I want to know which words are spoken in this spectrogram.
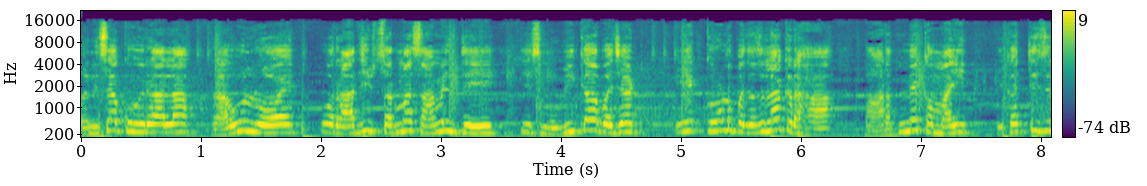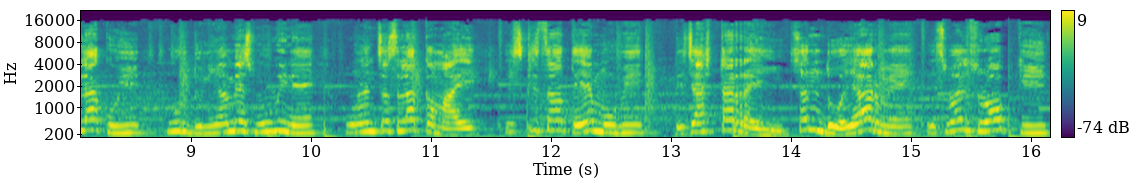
मनीषा कोइराला, राहुल रॉय और राजीव शर्मा शामिल थे। इस मूवी का बजट एक करोड़ पचास लाख रहा। भारत में कमाई इकतीस लाख हुई। पूरी दुनिया में इस मूवी ने उनचास लाख कमाए। इसके साथ यह मूवी डिजास्टर रही। सन 2000 में इस्माइल श्रॉफ की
